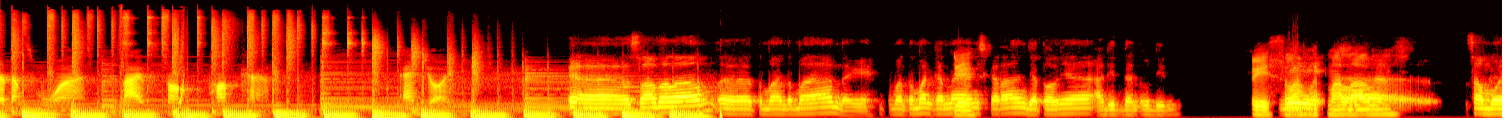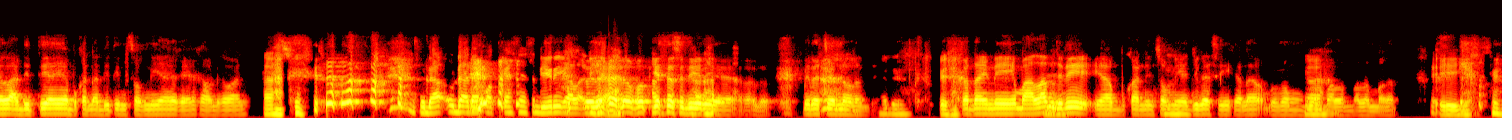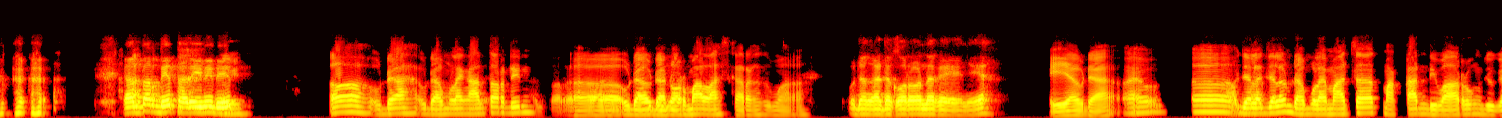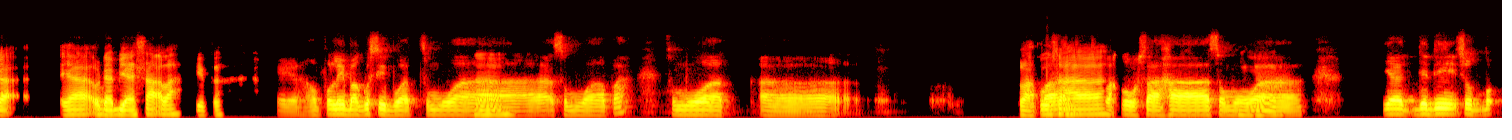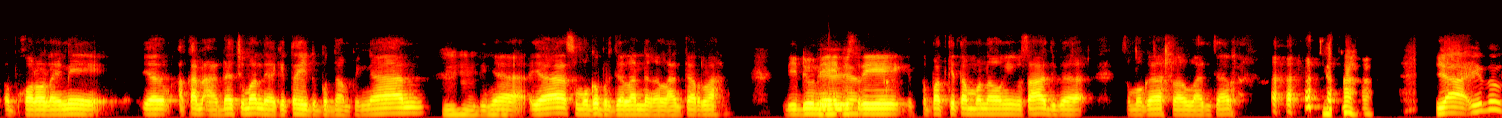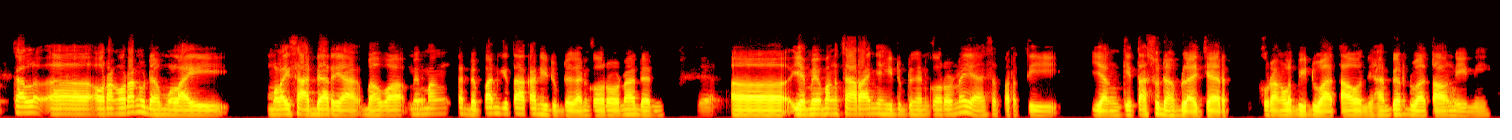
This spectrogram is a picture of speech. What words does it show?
datang semua di Livestock Podcast. Enjoy. Ya, selamat malam eh, teman-teman. Eh, teman-teman karena Oke. ini sekarang jadwalnya Adit dan Udin. Wih, selamat Ini, malam. eh, Samuel Aditya ya, bukan Adit Insomnia kayak kawan-kawan. udah udah ada podcastnya sendiri kalau Udah dia. ada podcastnya sendiri ya. Aduh, beda channel nanti. Aduh, beda. Karena ini malam Iya. jadi ya bukan insomnia Hmm. juga sih karena memang belum Ah. malam-malam banget. Iya. Kantor Dit hari ini Dit. Oh, udah udah mulai ngantor, Din. Kantor, Eh, kantor. udah udah normal lah sekarang semua. Udah nggak ada corona kayaknya ya. Iya, udah. Eh, eh, jalan-jalan udah mulai macet, makan di warung juga ya Oh. udah biasa lah gitu. Iya, hopefully bagus sih buat semua Ah. semua apa? Semua eh, Pelaku apa, usaha. pelaku usaha semua ya jadi sub corona ini ya akan ada cuman ya kita hidup berdampingan Mhm. intinya ya semoga berjalan dengan lancar lah di dunia Iya. industri tempat kita menaungi usaha juga semoga selalu lancar Ya, itu kalau eh, orang-orang udah mulai mulai sadar ya bahwa Iya. memang ke depan kita akan hidup dengan corona dan Iya. eh, ya memang caranya hidup dengan corona ya seperti yang kita sudah belajar kurang lebih dua tahun, ya, hampir dua tahun ini.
